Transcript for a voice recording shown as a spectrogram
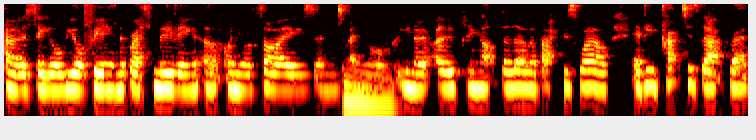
uh, so you're you're feeling the breath moving uh, on your thighs and mm. and you're you know opening up the lower back as well if you practice that for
